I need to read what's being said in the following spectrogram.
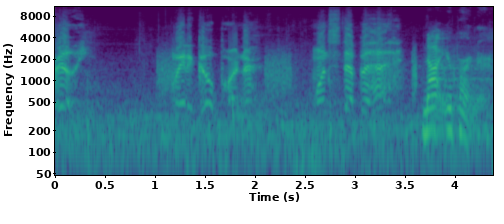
Really? Way to go, partner. One step ahead. Not your partner.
